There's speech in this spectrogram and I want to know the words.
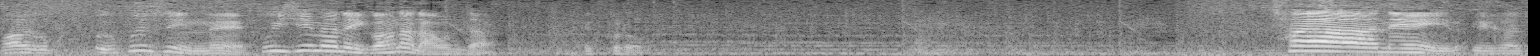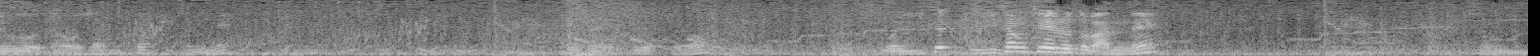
아 이거 이거 부실 수 있네. 부시면은 이거 하나 나온다. 100%차 안에 이렇게 해가지고 나오지 않을까? 아니네. 예상이 틀렸고요. 뭐이 상태로도 맞네 좀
